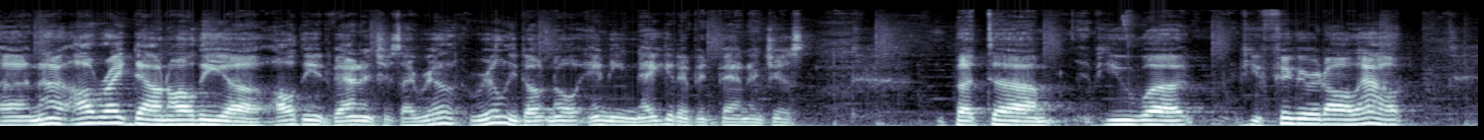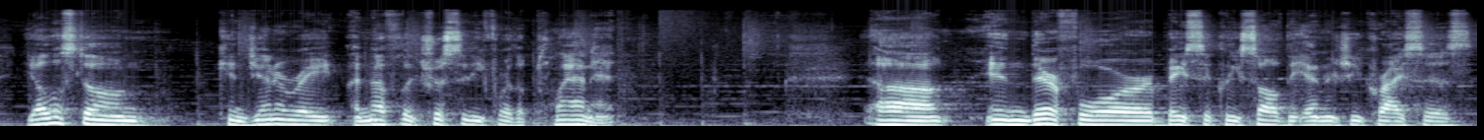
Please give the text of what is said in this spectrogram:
uh, now I'll write down all the uh, all the advantages. I re- really don't know any negative advantages, but um, if you uh, if you figure it all out, Yellowstone can generate enough electricity for the planet, uh, and therefore basically solve the energy crisis.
